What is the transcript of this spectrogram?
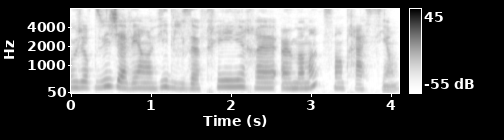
Aujourd'hui, j'avais envie de vous offrir euh, un moment de centration.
